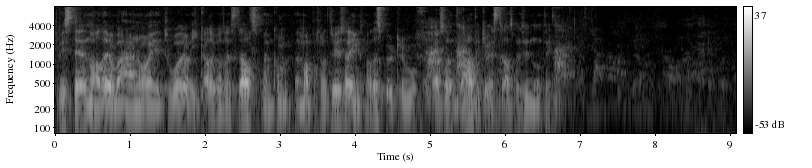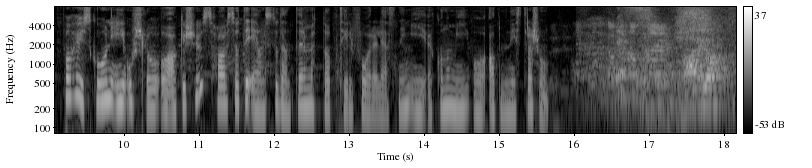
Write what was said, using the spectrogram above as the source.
Hvis dere nå hadde jobba her nå i to år og ikke hadde gått Westerdals, men kommet med en mappe fra Try, så er det ingen som hadde spurt dere hvorfor. Altså, da hadde ikke Westerdals betydd noen ting. På Høgskolen i Oslo og Akershus har 71 studenter møtt opp til forelesning i økonomi og administrasjon. Ha eksamen?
